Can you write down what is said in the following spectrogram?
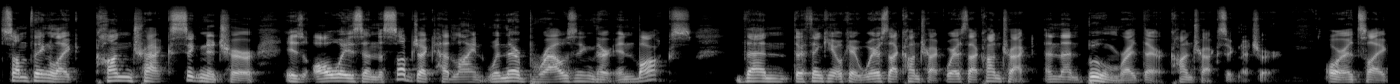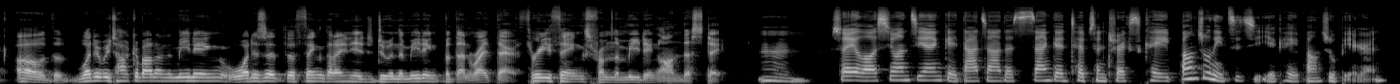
something like contract signature is always in the subject headline, when they're browsing their inbox, then they're thinking, okay, where's that contract? Where's that contract? And then boom, right there, contract signature. Or it's like, oh, the what did we talk about in the meeting? What is it, the thing that I need to do in the meeting? But then right there, three things from the meeting on this date. 嗯，所以咯，希望今天给大家的三个 tips and tricks 可以帮助你自己，也可以帮助别人。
